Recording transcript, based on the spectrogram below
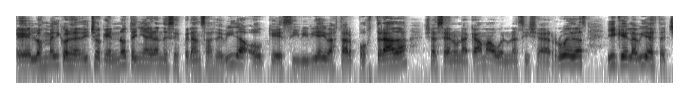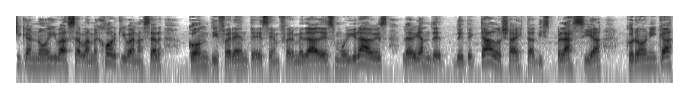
eh, los médicos les han dicho que no tenía grandes esperanzas de vida o que si vivía iba a estar postrada, ya sea en una cama o en una silla de ruedas, y que la vida de esta chica no iba a ser la mejor, que iban a ser con diferentes enfermedades muy graves. Le habían detectado ya esta displasia crónica,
